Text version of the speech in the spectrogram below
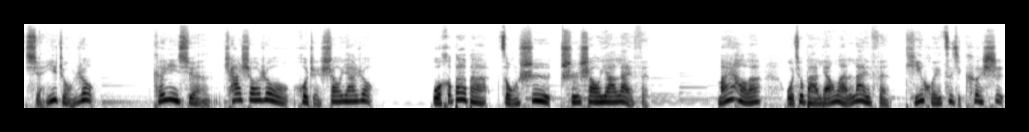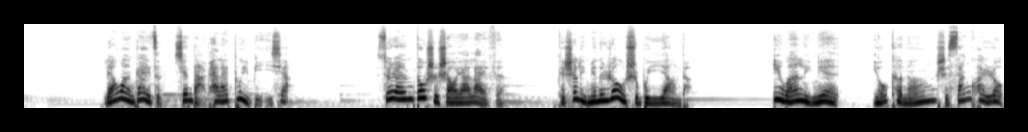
选一种肉，可以选叉烧肉或者烧鸭肉。我和爸爸总是吃烧鸭濑粉。买好了，我就把两碗濑粉提回自己课室。两碗盖子先打开来对比一下，虽然都是烧鸭濑粉，可是里面的肉是不一样的。一碗里面有可能是三块肉，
